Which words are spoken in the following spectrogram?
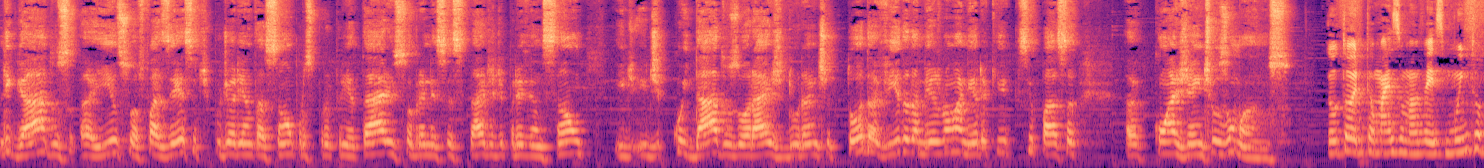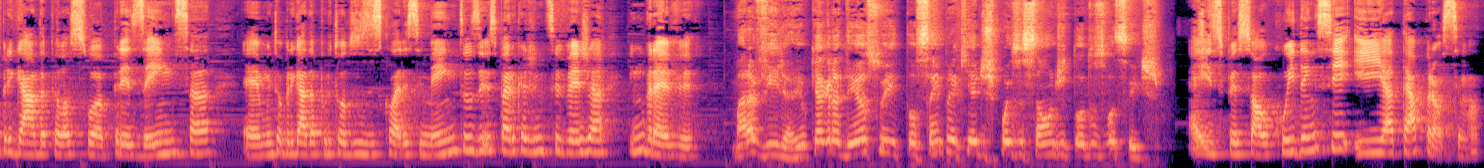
ligados a isso, a fazer esse tipo de orientação para os proprietários sobre a necessidade de prevenção e de, de cuidados orais durante toda a vida, da mesma maneira que, que se passa uh, com a gente, os humanos. Doutor, então mais uma vez, muito obrigada pela sua presença. É, muito obrigada por todos os esclarecimentos e eu espero que a gente se veja em breve. Maravilha, eu que agradeço e estou sempre aqui à disposição de todos vocês. É isso, pessoal. Cuidem-se e até a próxima.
